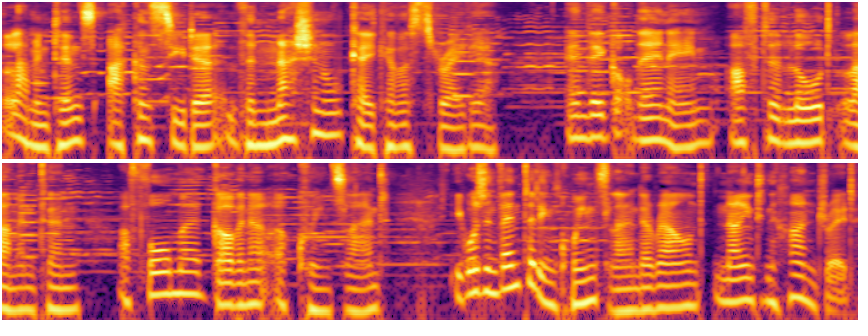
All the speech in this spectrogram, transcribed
Lamingtons are considered the national cake of Australia, and they got their name after Lord Lamington, a former governor of Queensland. It was invented in Queensland around 1900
